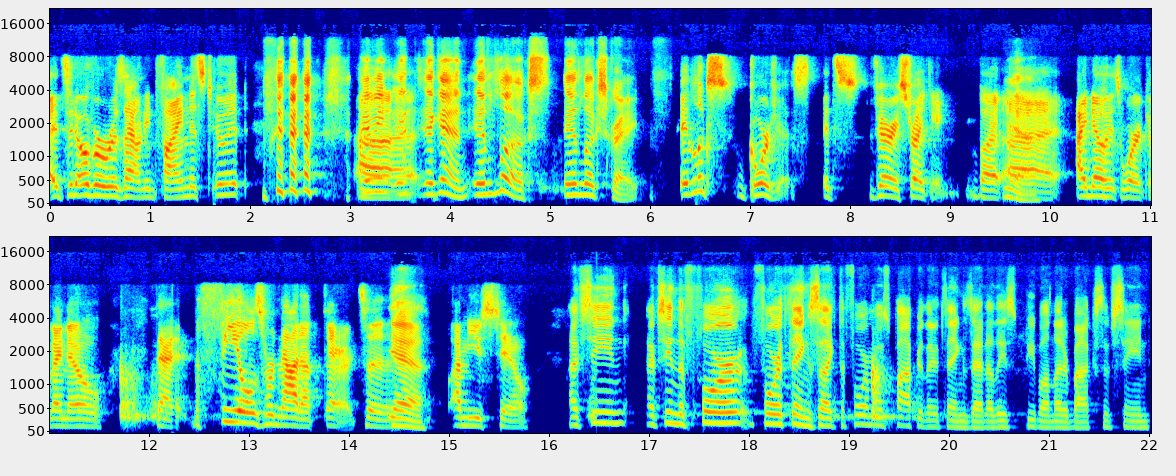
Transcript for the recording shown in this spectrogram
it's an over resounding fineness to it. I uh, mean, it, again, it looks it looks great. It looks gorgeous. It's very striking. But yeah. uh, I know his work, and I know that the feels were not up there to yeah I'm used to. I've seen I've seen the four four things like the four most popular things that at least people on Letterboxd have seen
